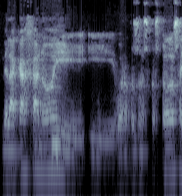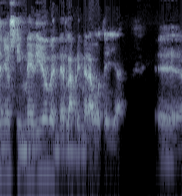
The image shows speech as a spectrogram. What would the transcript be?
de la, caja, ¿no? Mm. Y, bueno, pues nos costó dos años y medio vender la primera botella. Eh,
